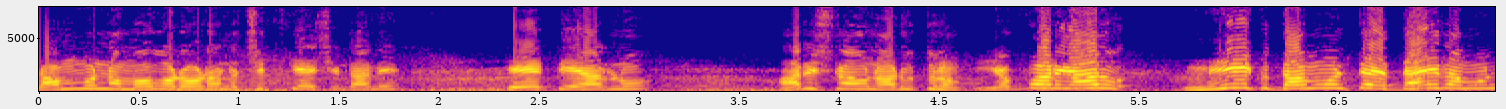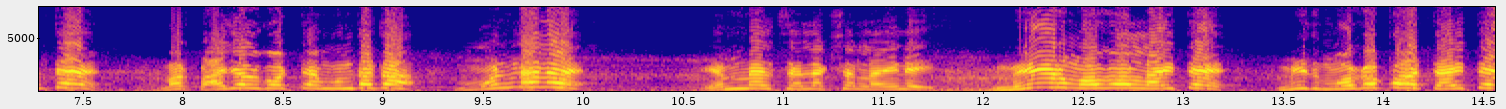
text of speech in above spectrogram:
దమ్మున్న మొగడోడన్న చిట్కేసిండని కేటీఆర్ను హరీష్ రావును అడుగుతున్నాం. ఎవ్వరు కాదు. మీకు దమ్ముంటే ధైర్యం ఉంటే మరి ప్రజలు కొట్టే ముందట మొన్ననే ఎమ్మెల్సీ ఎలక్షన్లు అయినాయి. మీరు మొగోళ్ళు అయితే మీది మొగ పార్టీ అయితే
